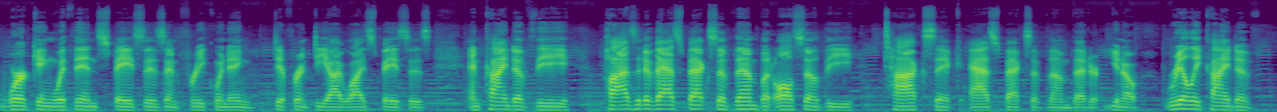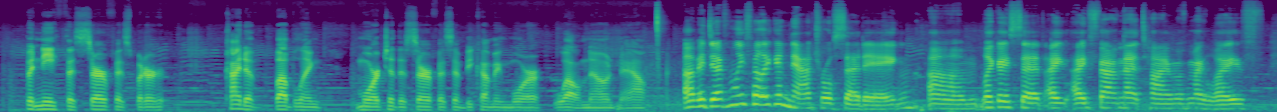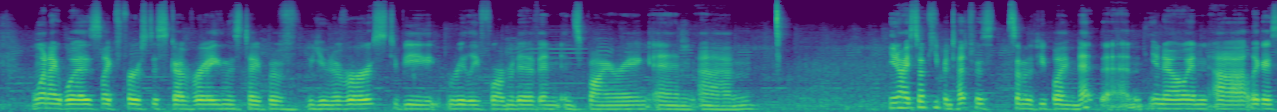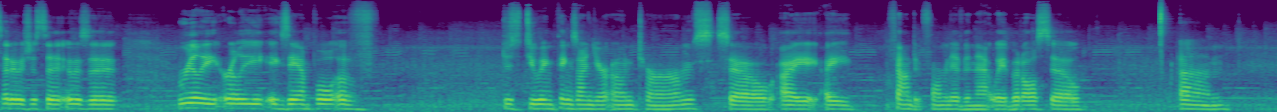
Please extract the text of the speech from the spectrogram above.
working within spaces and frequenting different DIY spaces and kind of the positive aspects of them, but also the toxic aspects of them that are, you know, really kind of beneath the surface, but are kind of bubbling more to the surface and becoming more well known now? Um, it definitely felt like a natural setting. Um, like I said, I, I found that time of my life when I was like first discovering this type of universe to be really formative and inspiring. And, um, you know, I still keep in touch with some of the people I met then, you know, and uh, like I said, it was just a, it was a really early example of just doing things on your own terms. So I, I found it formative in that way, but also, um,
